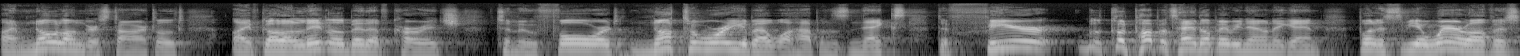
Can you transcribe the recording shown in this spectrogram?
I'm no longer startled. I've got a little bit of courage to move forward, not to worry about what happens next. The fear could pop its head up every now and again, but it's to be aware of it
